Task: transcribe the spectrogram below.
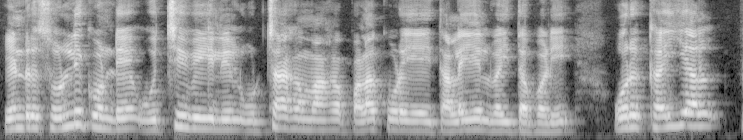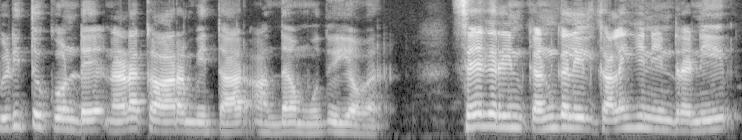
என்று சொல்லிக்கொண்டே உச்சி வெயிலில் உற்சாகமாக பழக்குடையை தலையில் வைத்தபடி ஒரு கையால் பிடித்துக்கொண்டு நடக்க ஆரம்பித்தார் அந்த முதியவர். சேகரின் கண்களில் கலங்கி நின்ற நீர்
